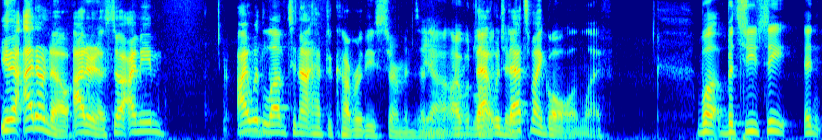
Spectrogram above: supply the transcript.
Yeah, I don't know. I don't know. So I mean, I would love to not have to cover these sermons Yeah. I would That would. That's my goal in life. well, but you see, and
